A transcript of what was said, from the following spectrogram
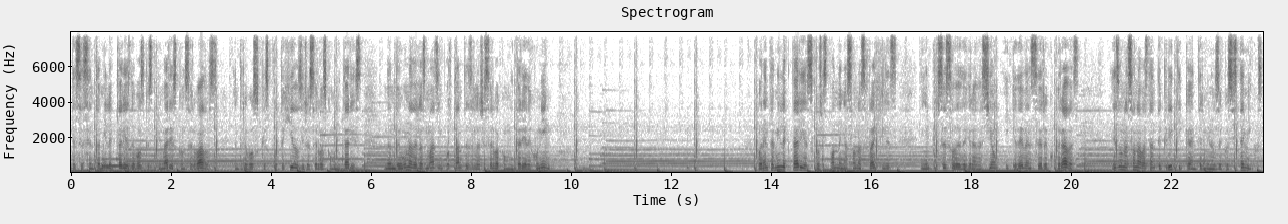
de 60.000 hectáreas de bosques primarios conservados, entre bosques protegidos y reservas comunitarias, donde una de las más importantes es la Reserva Comunitaria de Junín, 40.000 hectáreas corresponden a zonas frágiles en el proceso de degradación y que deben ser recuperadas. Es una zona bastante crítica en términos ecosistémicos.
